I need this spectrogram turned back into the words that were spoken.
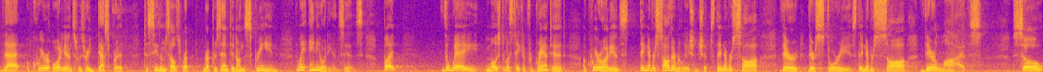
that a queer audience was very desperate to see themselves rep represented on the screen the way any audience is. But the way most of us take it for granted, a queer audience, they never saw their relationships. They never saw their, their stories. They never saw their lives. So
